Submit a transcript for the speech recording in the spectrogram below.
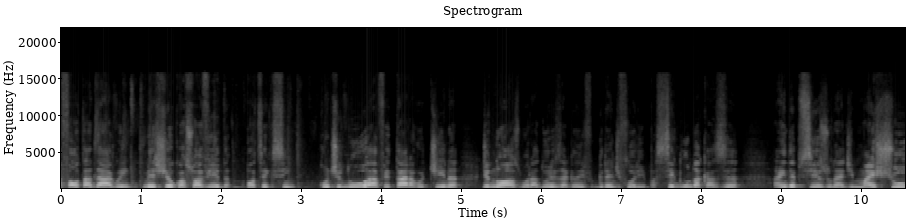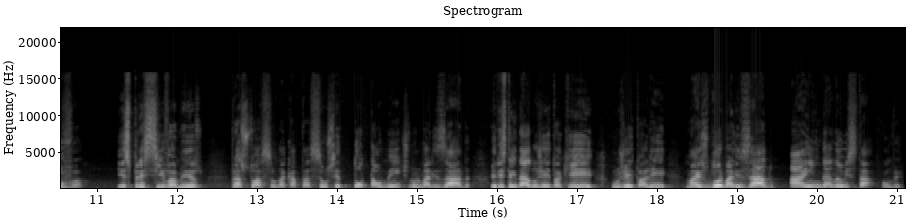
A falta d'água, hein? Mexeu com a sua vida? Pode ser que sim. Continua a afetar a rotina de nós, moradores da Grande, Floripa. Segundo a Casan, ainda é preciso né, de mais chuva, expressiva mesmo, para a situação da captação ser totalmente normalizada. Eles têm dado um jeito aqui, um jeito ali, mas normalizado ainda não está. Vamos ver.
